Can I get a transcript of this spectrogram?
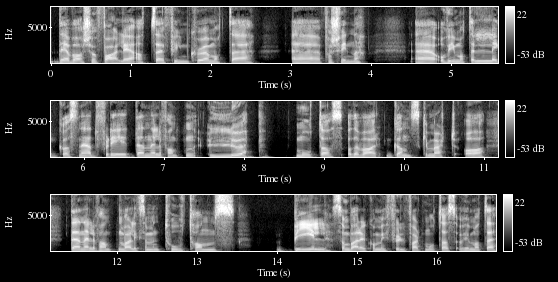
det var så farlig at filmcrewet måtte forsvinne. Og vi måtte legge oss ned fordi den elefanten løp mot oss, og det var ganske mørkt. Og den elefanten var liksom en totonns bil som bare kom i full fart mot oss, og vi måtte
